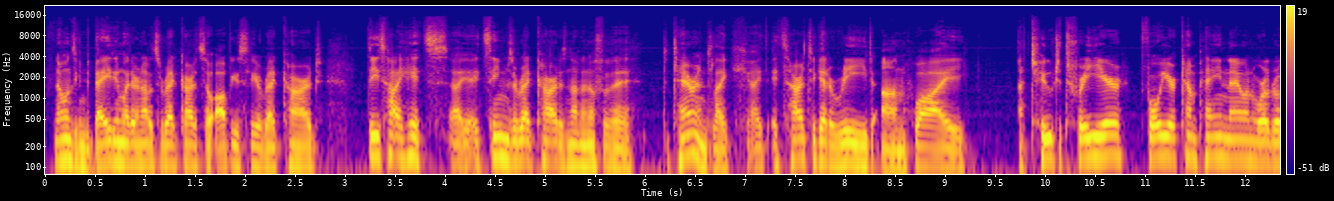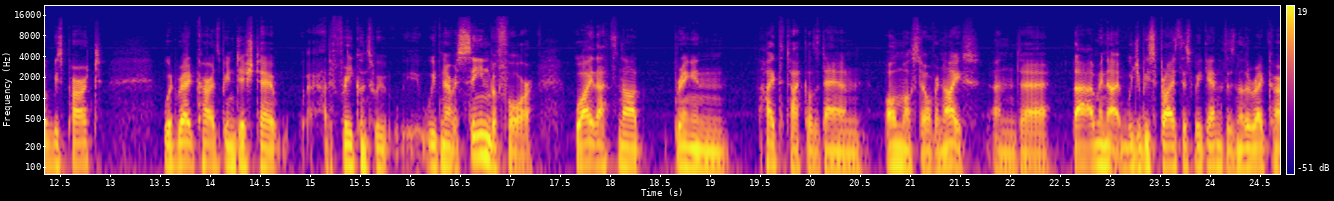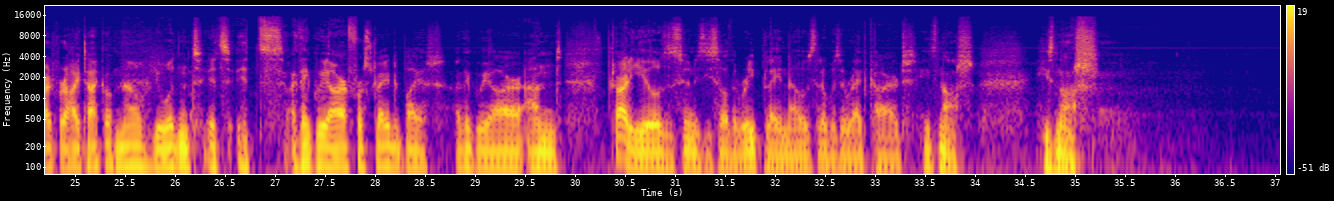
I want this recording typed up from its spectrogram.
No one's even debating whether or not it's a red card, so obviously a red card. These high hits, uh, it seems a red card is not enough of a deterrent. Like, I, it's hard to get a read on why a two to three year, four year campaign now on World Rugby's part with red cards being dished out at a frequency we, we've never seen before, why that's not bringing height tackles down almost overnight. And uh, that, I mean, would you be surprised this weekend if there's another red card for a high tackle? No, you wouldn't. It's it's. I think we are frustrated by it. I think we are. And Charlie Ewels, as soon as he saw the replay, knows that it was a red card. He's not. He's not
